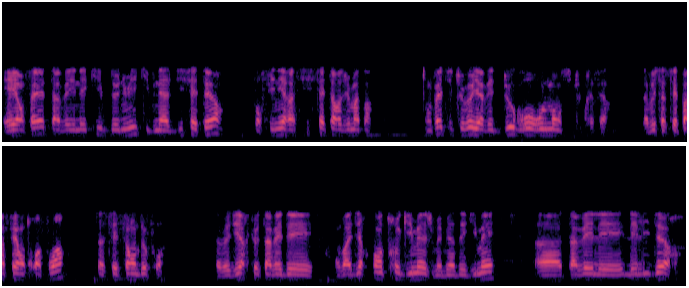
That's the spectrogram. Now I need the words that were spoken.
Et en fait, tu avais une équipe de nuit qui venait à 17h pour finir à 6-7h du matin. En fait, si tu veux, il y avait deux gros roulements, si tu préfères. Tu as vu, ça s'est pas fait en trois fois, ça s'est fait en deux fois. Ça veut dire que tu avais des, on va dire entre guillemets, je mets bien des guillemets, euh, tu avais les, les leaders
